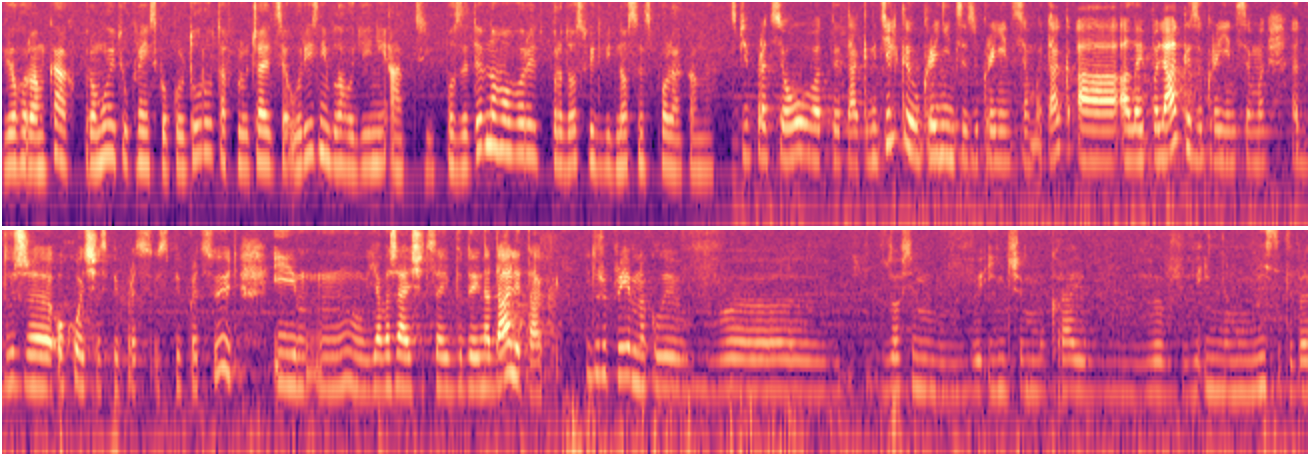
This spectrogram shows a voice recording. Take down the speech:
В його рамках промують українську культуру та включаються у різні благодійні акції. Позитивно говорять про досвід відносин з поляками. співпрацьовувати так не тільки українці з українцями, так а але й поляки з українцями дуже охоче співпрацю- співпрацюють. І ну я вважаю, що це і буде і надалі так. Ну, Дуже приємно, коли в зовсім в іншому краї, в, іншому місті тебе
